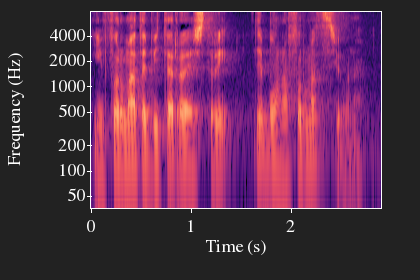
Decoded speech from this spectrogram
informatevi terrestri e buona formazione.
